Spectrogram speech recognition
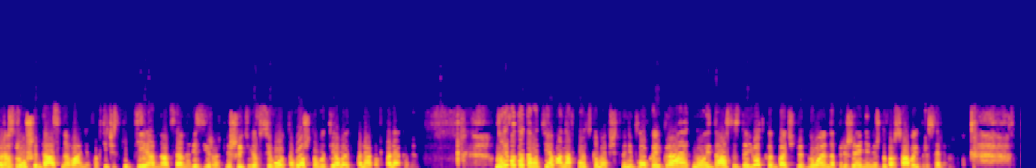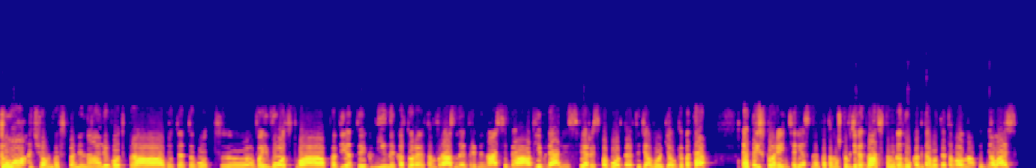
разрушить до основания, фактически денационализировать, лишить ее всего того, что вот делает поляков поляками. Ну и вот эта вот тема, она в польском обществе неплохо играет, ну и да, создает как бы очередное напряжение между Варшавой и Брюсселем. То, о чем вы вспоминали вот про вот это вот э, воеводство, поветы, гмины, которые там в разные времена себя объявляли сферой свободной от идеологии ЛГБТ, эта история интересная, потому что в 2019 году, когда вот эта волна поднялась,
